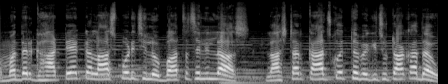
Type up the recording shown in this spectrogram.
আমাদের ঘাটে একটা লাশ পড়েছিল, বাচ্চা ছেলের লাশ। লাশটার কাজ করতে হবে, কিছু টাকা দাও।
